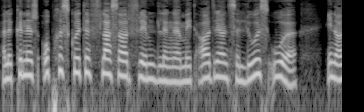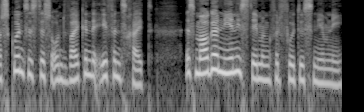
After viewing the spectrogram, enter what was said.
hulle kinders opgeskote vlashaar vreemdelinge met Adrian se loos oë en haar skoonsister se ontwykende effensheid, is Margot nie in die stemming vir fotos neem nie.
